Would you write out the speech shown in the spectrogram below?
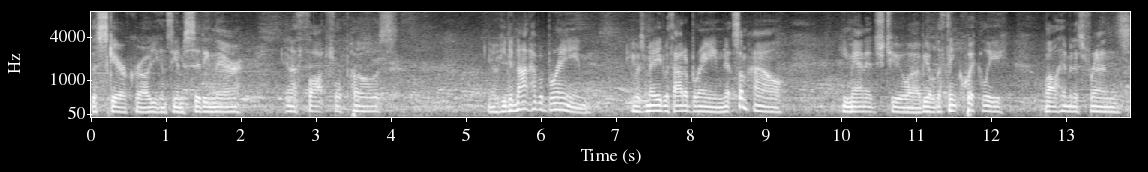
the Scarecrow. You can see him sitting there in a thoughtful pose. You know, he did not have a brain. He was made without a brain, yet somehow he managed to uh, be able to think quickly while him and his friends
